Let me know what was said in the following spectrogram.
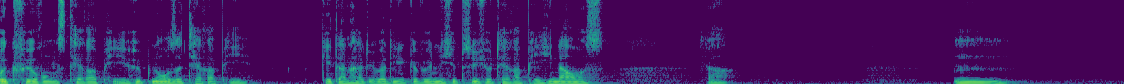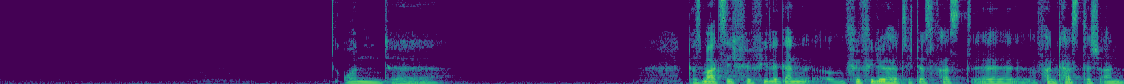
Rückführungstherapie, Hypnosetherapie, geht dann halt über die gewöhnliche Psychotherapie hinaus. Ja. Mm. Und äh, das mag sich für viele ganz, für viele hört sich das fast äh, fantastisch an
